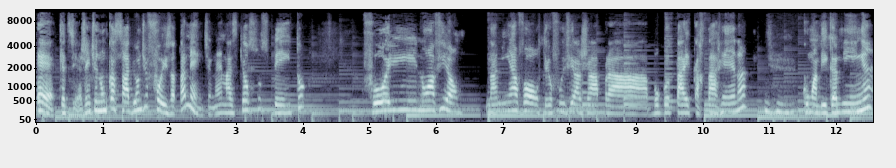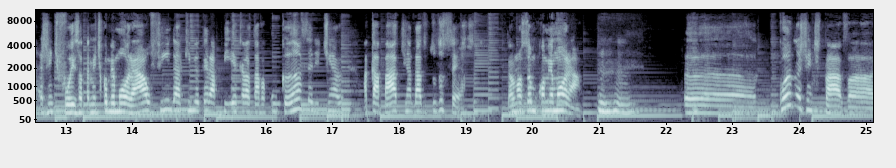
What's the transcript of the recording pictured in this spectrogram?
É, quer dizer, a gente nunca sabe onde foi exatamente, né? Mas o que eu suspeito foi no avião. Na minha volta, eu fui viajar para Bogotá e Cartagena com uma amiga minha. A gente foi exatamente comemorar o fim da quimioterapia, que ela estava com câncer e tinha acabado, tinha dado tudo certo. Então, nós vamos comemorar. Uhum. Ah, quando a gente estava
